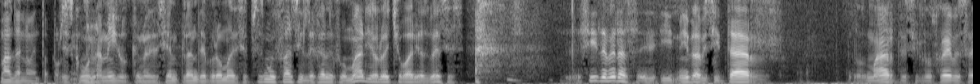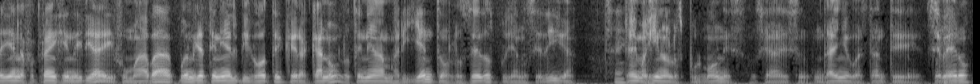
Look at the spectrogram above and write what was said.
más del 90%. Es como un amigo que me decía en plan de broma, dice, pues es muy fácil dejar de fumar, yo lo he hecho varias veces. sí, de veras, y me iba a visitar los martes y los jueves ahí en la Facultad de Ingeniería y fumaba, bueno, ya tenía el bigote que era cano, lo tenía amarillento, los dedos pues ya no se diga. Ya imagino los pulmones, o sea, es un daño bastante severo.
